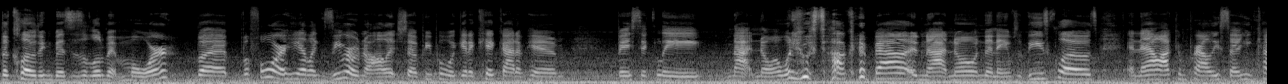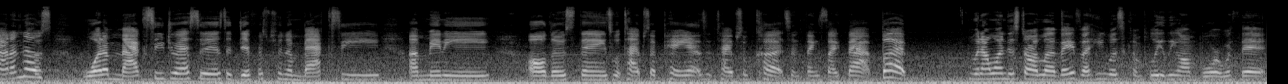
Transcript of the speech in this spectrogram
the clothing business a little bit more but before he had like zero knowledge so people would get a kick out of him basically not knowing what he was talking about and not knowing the names of these clothes. And now I can proudly say he kind of knows what a maxi dress is, the difference between a maxi, a mini, all those things, what types of pants and types of cuts and things like that. But when I wanted to start Love Ava, he was completely on board with it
